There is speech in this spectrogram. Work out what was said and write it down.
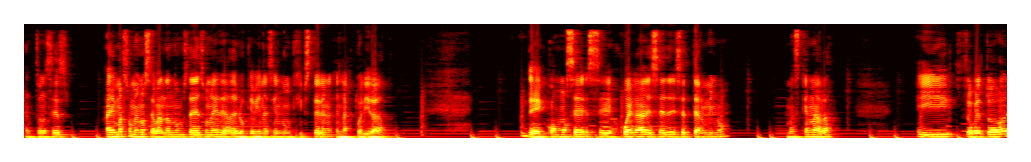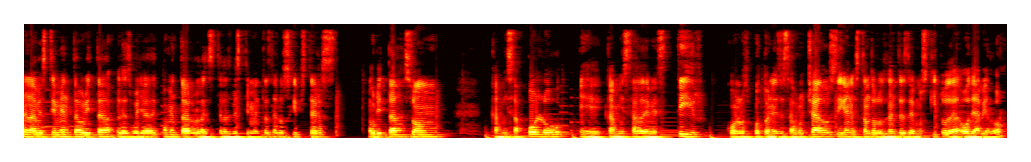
Entonces, ahí más o menos se van dando ustedes una idea de lo que viene siendo un hipster en la actualidad de cómo se, juega ese, ese término, más que nada. Y sobre todo en la vestimenta, ahorita les voy a comentar las, las vestimentas de los hipsters. Ahorita son camisa polo, eh, camisa de vestir con los botones desabrochados, siguen estando los lentes de mosquito o de aviador.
